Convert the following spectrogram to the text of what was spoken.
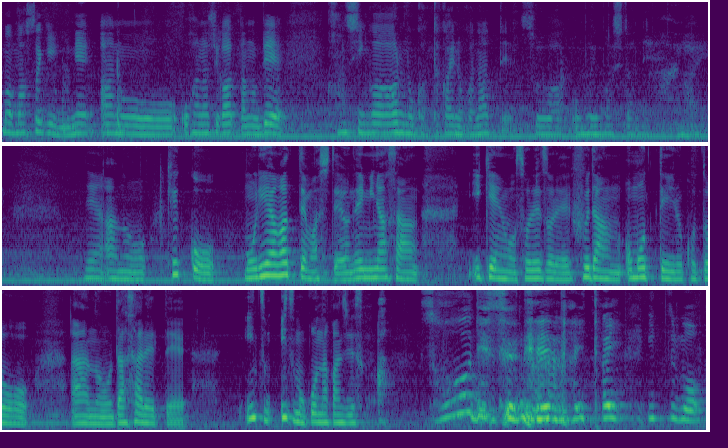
まあ、真っ先にねあのお話があったので関心があるのか高いのかなってそれは思いましたね。はい。ね、あの結構盛り上がってましたよね皆さん意見をそれぞれ普段思っていることをあの出されていついつもこんな感じですか？あそうですね。大体いつも。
